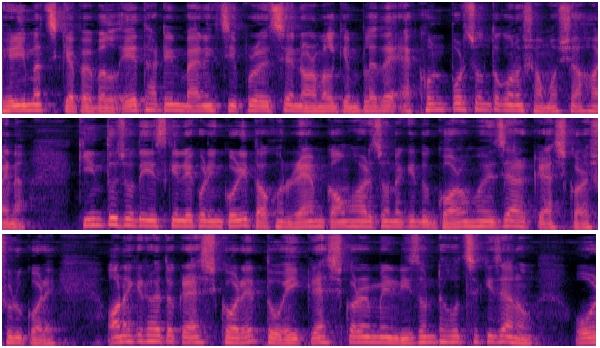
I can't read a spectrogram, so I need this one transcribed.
very much capable A thirteen bionic chip রয়েছে নর্মাল গেম প্লেতে এখন পর্যন্ত কোনো সমস্যা হয় না। কিন্তু যদি স্ক্রিন রেকর্ডিং করি, তখন র্যাম কম হওয়ার জন্য কিন্তু গরম হয়ে যায় আর ক্র্যাশ করা শুরু করে। অনেকের হয়তো ক্র্যাশ করে, তো এই ক্র্যাশ করার মেন রিজনটা হচ্ছে কি জানো? ওর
